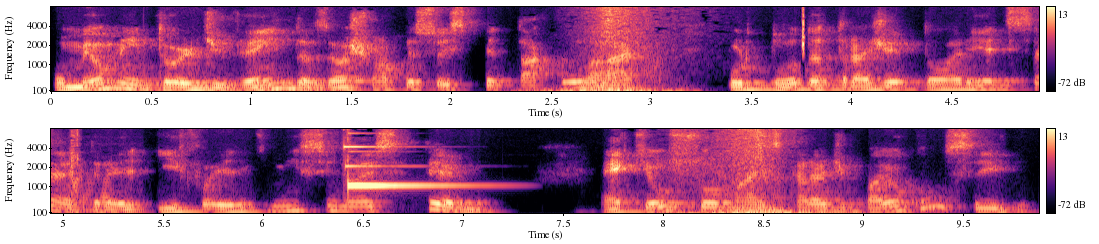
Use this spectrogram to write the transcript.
O meu mentor de vendas, eu acho uma pessoa espetacular por toda a trajetória, etc. E foi ele que me ensinou esse termo. É que eu sou mais cara de pau, eu consigo.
